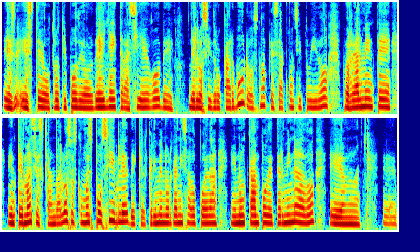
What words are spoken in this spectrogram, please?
es, este otro tipo de ordeña y trasiego de, de los hidrocarburos, ¿no? Que se ha constituido, pues realmente en temas escandalosos. ¿Cómo es posible de que el crimen organizado pueda en un campo determinado eh, eh,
